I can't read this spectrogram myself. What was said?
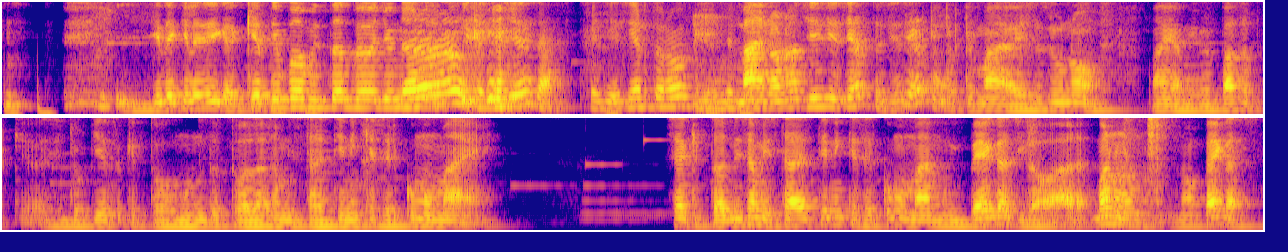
¿Y quiere que le diga? ¿Qué tipo de amistad veo yo en No, usted? no, no, ¿qué piensa? Que si es cierto no. Madre, no, no, sí, sí es cierto, sí es cierto, porque madre, a veces uno, madre, a mí me pasa porque a veces yo pienso que todo el mundo, todas las amistades tienen que ser como madre. O sea, que todas mis amistades tienen que ser como madre, muy pegas y lo vara. Bueno, no, no pegas.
